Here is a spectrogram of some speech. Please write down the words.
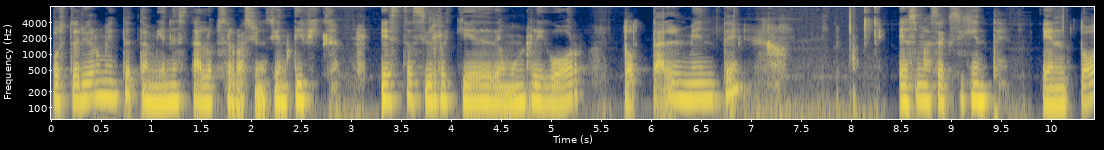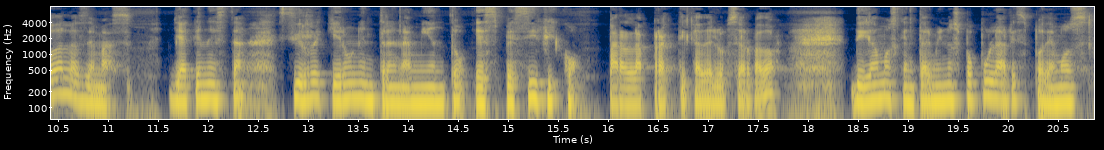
Posteriormente también está la observación científica. Esta sí requiere de un rigor totalmente, es más exigente en todas las demás, ya que en esta sí requiere un entrenamiento específico para la práctica del observador. Digamos que en términos populares podemos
